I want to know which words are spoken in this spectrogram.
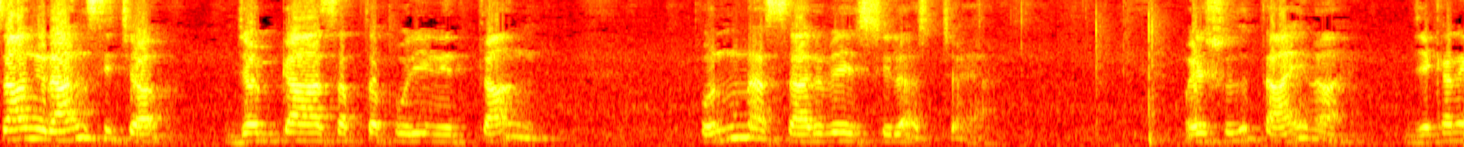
সং চ যজ্ঞা সপ্তপুরী নিত্যাং পুণ্য সর্বে শিলশ্চয়া ওই শুধু তাই নয়, যেখানে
